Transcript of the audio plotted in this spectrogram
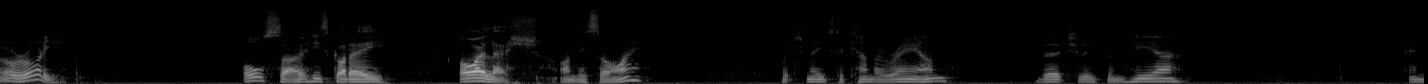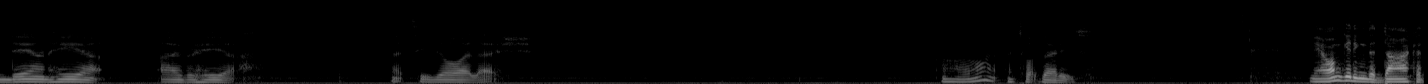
Alrighty. Also, he's got a eyelash on this eye, which needs to come around virtually from here and down here over here. That's his eyelash. Alright, that's what that is. Now I'm getting the darker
